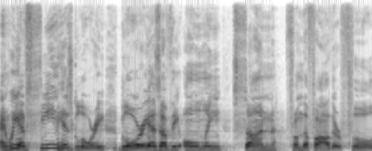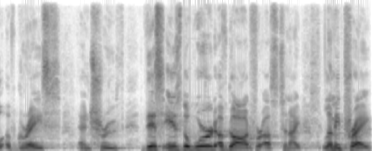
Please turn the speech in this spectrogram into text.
And we have seen his glory, glory as of the only Son from the Father, full of grace and truth. This is the word of God for us tonight. Let me pray,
